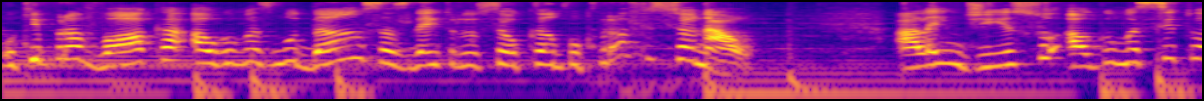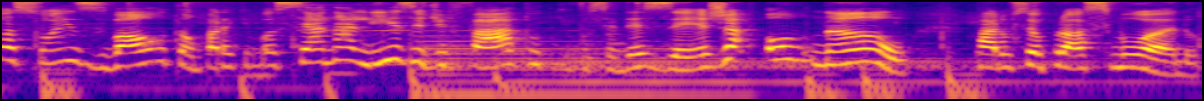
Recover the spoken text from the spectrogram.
o que provoca algumas mudanças dentro do seu campo profissional. Além disso, algumas situações voltam para que você analise de fato o que você deseja ou não para o seu próximo ano.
